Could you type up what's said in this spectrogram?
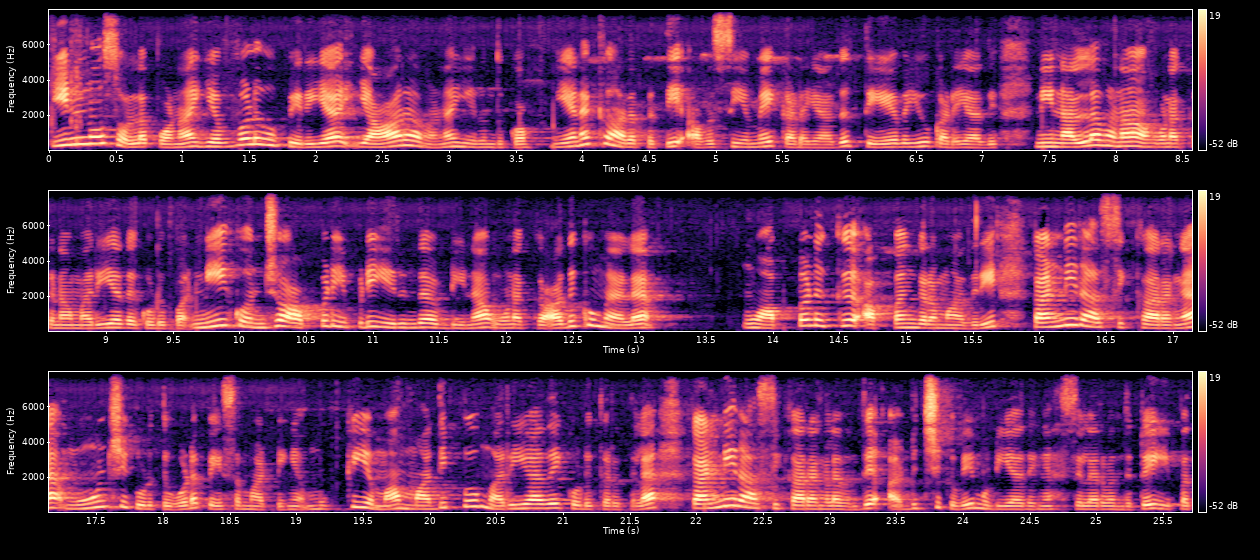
இன்னும் சொல்லப்போனால் எவ்வளவு பெரிய யாராக வேணால் இருந்துக்கோ. எனக்கு அதை பற்றி அவசியமே கிடையாது தேவையும் கிடையாது. நீ நல்லவனா உனக்கு நம்ம மரியாதை கொடுப்பேன் நீ கொஞ்சம் அப்படி இப்படி இருந்த அப்படின்னா உனக்கு அதுக்கு மேலே உன் அப்பனுக்கு அப்பங்கிற மாதிரி கன்னிராசிக்காரங்க மூஞ்சி கொடுத்து கூட பேச மாட்டீங்க. முக்கியமாக மதிப்பு மரியாதை கொடுக்கறதுல கன்னிராசிக்காரங்களை வந்து அடிச்சுக்கவே முடியாதுங்க. சிலர் வந்துட்டு இப்போ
